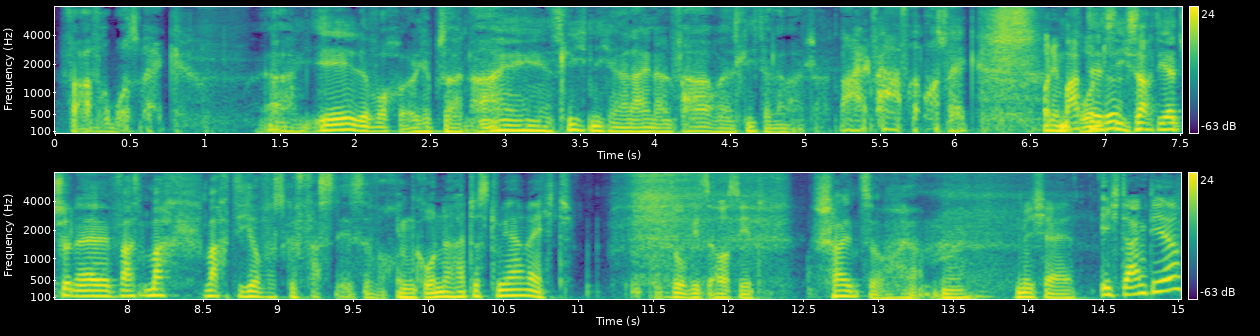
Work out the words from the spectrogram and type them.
Favre muss weg. Ja, jede Woche. Und ich habe gesagt, nein, es liegt nicht allein an Favre, es liegt an der Mannschaft. Nein, Favre muss weg. Und im Mattes, Grunde- ich sagte jetzt schon, äh, was mach, mach dich auf was gefasst nächste Woche. Im Grunde hattest du ja recht, so wie es aussieht. Scheint so, ja. Michael. Ich danke dir.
